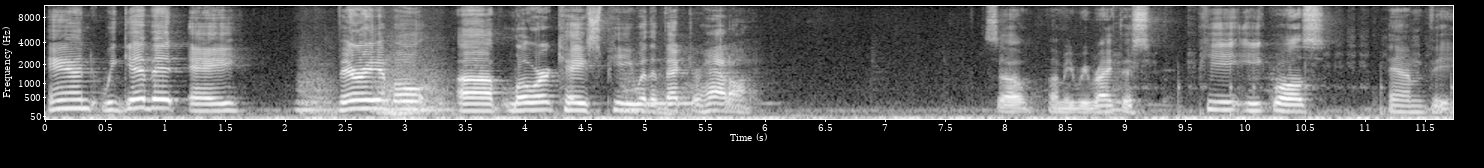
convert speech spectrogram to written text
And we give it a variable of lowercase p with a vector hat on it. So let me rewrite this. P equals mv.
